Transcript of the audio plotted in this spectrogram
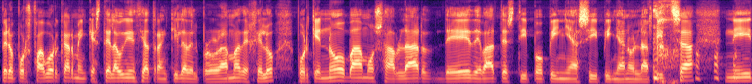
Pero por favor, Carmen, que esté la audiencia tranquila del programa de Gelo, porque no vamos a hablar de debates tipo piña sí, piña no en la pizza, ni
